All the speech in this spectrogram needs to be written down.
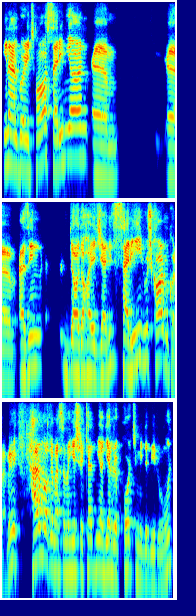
این الگوریتم ها سریع میان ام، ام، از این داده های جدید سریع روش کار می‌کنن. ببین هر موقع مثلا یه شرکت میاد یه report ی میده بیرون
